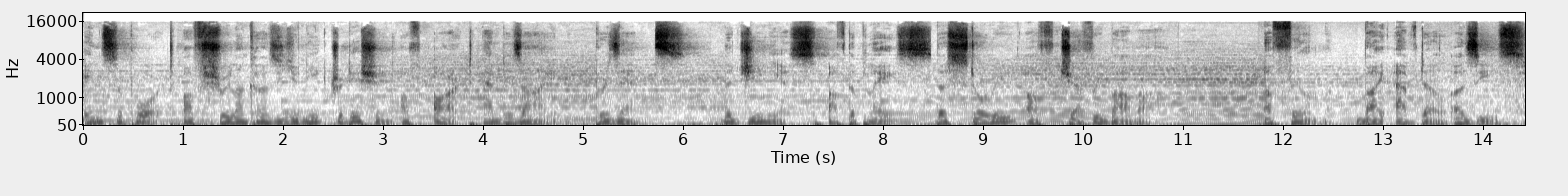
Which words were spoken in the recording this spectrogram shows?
In support of Sri Lanka's unique tradition of art and design, presents The Genius of the Place, the story of Geoffrey Bawa, a film by Abdel Aziz.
